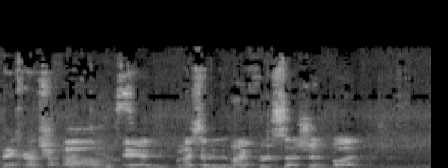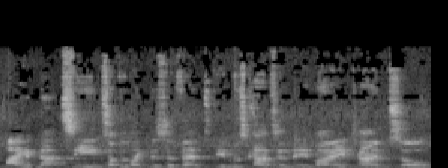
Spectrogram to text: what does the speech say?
Thanks, Rich. Um, and I said it in my first session, but I have not seen something like this event in Wisconsin in my time. So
